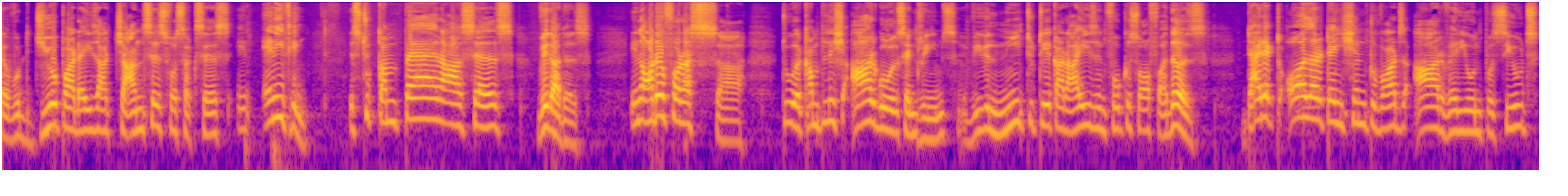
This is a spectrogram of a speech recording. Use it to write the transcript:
uh, would jeopardize our chances for success in anything is to compare ourselves with others. In order for us uh, to accomplish our goals and dreams, we will need to take our eyes and focus off others, direct all our attention towards our very own pursuits,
